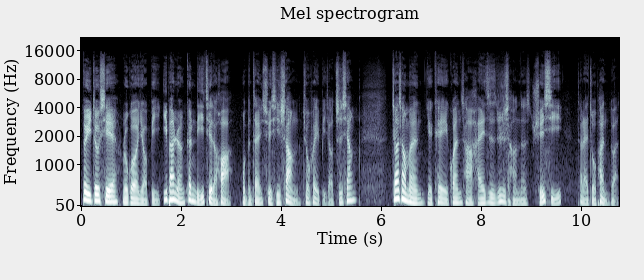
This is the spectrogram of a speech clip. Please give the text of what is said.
对于这些，如果有比一般人更理解的话，我们在学习上就会比较吃香。家长们也可以观察孩子日常的学习，再来做判断。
